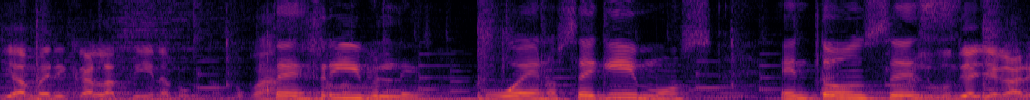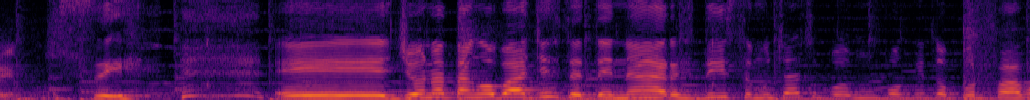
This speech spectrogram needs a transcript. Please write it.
y América Latina, porque tampoco es Terrible. Bueno, seguimos. Entonces. Algún día llegaremos. sí. Eh, Jonathan Ovalles de Tenares dice, muchachos, un poquito, por favor.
